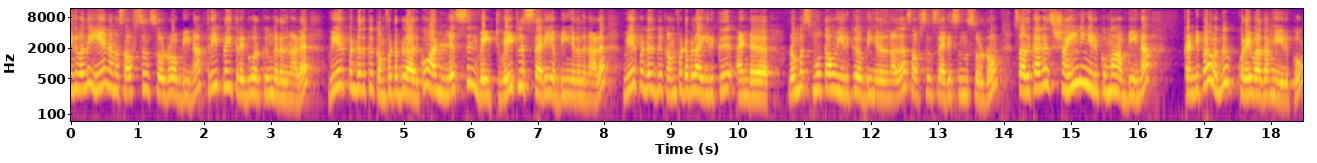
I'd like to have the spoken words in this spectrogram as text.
இது வந்து ஏன் நம்ம சாஃப்ட் சில்க் சொல்கிறோம் அப்படின்னா த்ரீ ப்ளை த்ரெட் ஒர்க்குங்கிறதுனால வேர் பண்ணுறதுக்கு கம்ஃபர்டபுளாக இருக்கும். And less in weight weightless சரி அப்படிங்கிறதுனால வேர் பண்ணுறதுக்கு கம்ஃபர்டபுளாக இருக்குது அண்டு ரொம்ப ஸ்மூத்தாகவும் இருக்குது அப்படிங்கிறதுனால தான் சாஃப்ட் சில்க் சாரீஸ்ன்னு சொல்கிறோம் ஸோ அதுக்காக ஷைனிங் இருக்குமா அப்படின்னா கண்டிப்பாக வந்து குறைவாக தாங்க இருக்கும்.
